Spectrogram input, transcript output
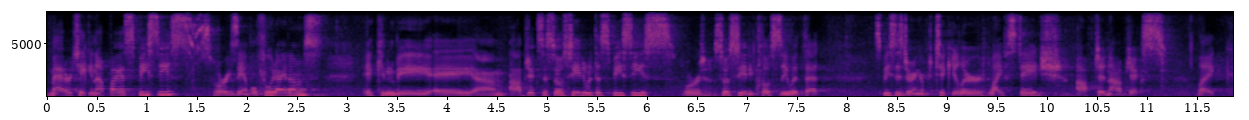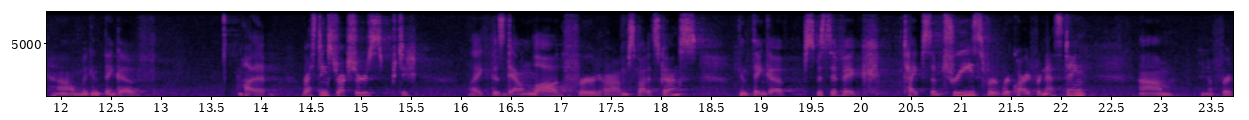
matter taken up by a species. So for example, food items. It can be a, um, objects associated with the species or associated closely with that species during a particular life stage. Often objects like um, we can think of uh, resting structures, like this down log for um, spotted skunks. We can think of specific types of trees for, required for nesting. Um, you know, for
